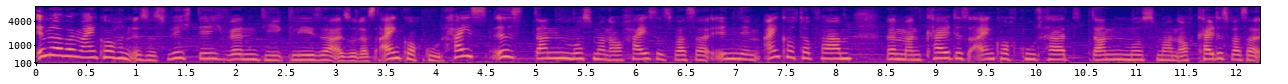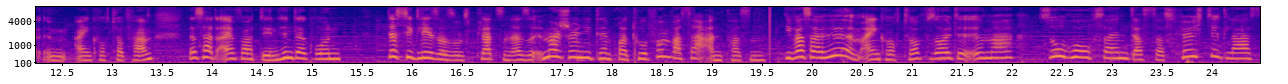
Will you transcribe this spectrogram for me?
immer beim Einkochen ist es wichtig, wenn die Gläser, also das Einkochgut heiß ist, dann muss man auch heißes Wasser in dem Einkochtopf haben. Wenn man kaltes Einkochgut hat, dann muss man auch kaltes Wasser im Einkochtopf haben. Das hat einfach den Hintergrund, dass die Gläser sonst platzen. Also immer schön die Temperatur vom Wasser anpassen. Die Wasserhöhe im Einkochtopf sollte immer so hoch sein, dass das höchste Glas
